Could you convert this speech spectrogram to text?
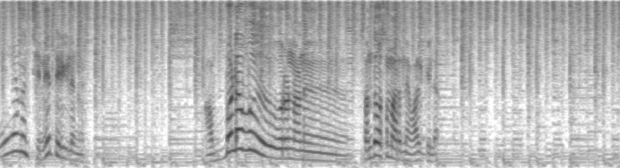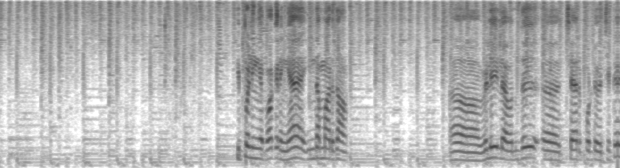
போனுச்சுன்னே தெரியலங்க. அவ்வளவு ஒரு நான் சந்தோஷமா இருந்தேன் வாழ்க்கையில. இப்போ நீங்கள் பார்க்குறீங்க இந்த மாதிரி தான் வெளியில் வந்து சேர் போட்டு வச்சுட்டு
